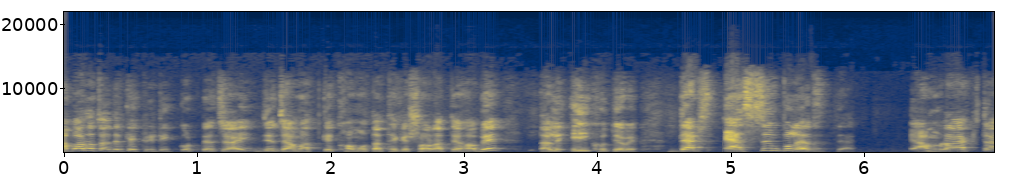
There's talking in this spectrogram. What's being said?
আবারও তাদেরকে ক্রিটিক করতে চাই যে জামাতকে ক্ষমতা থেকে সরাতে হবে, তাহলে এই ক্ষতি হবে। That's as simple as that আমরা একটা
